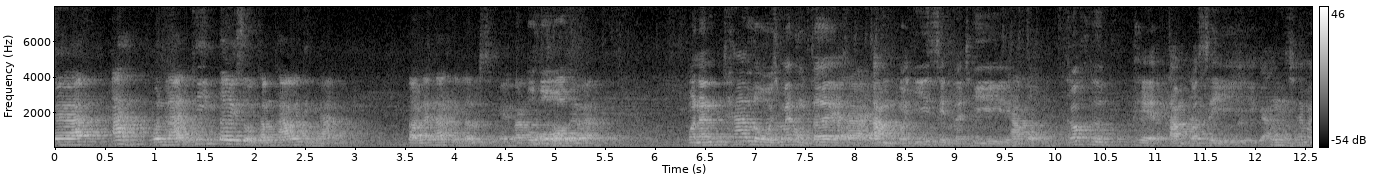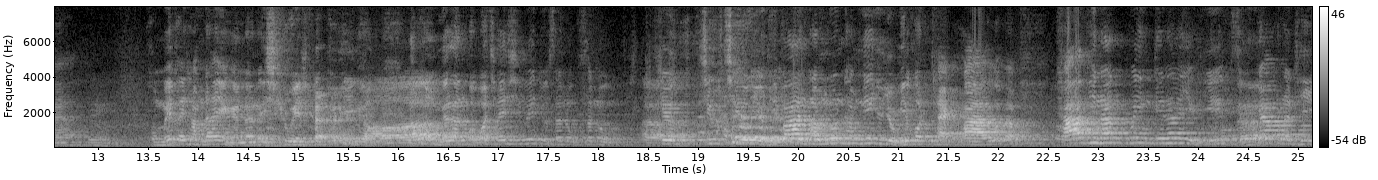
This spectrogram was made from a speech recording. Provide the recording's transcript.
นะฮะอะวันนั้นที่เต้ยส่งคำท้าไปถึงนัดตอนนั้นนัดเห็นแล้วรู้สึกไงบ้างโอ้โหเลยไหม วันนั้นท่าโลใช่ไหมของเต้ยอะใช่ต่ำกว่า 20 นาที ครับผมก็คือเพจต่ำกว่า4อีกอะอืม ใช่ไหม อืม ผมไม่เคยทำได้อย่างนั้นนะในชีวิตอะจริงเหรอแล้วผมกำลังบอกว่าใชิชีวิตอยู่สนุกสนุกเออชิลชิลชิลอยู่ที่บ้านทำนู่นทำนี่อยู่ๆมีคนแท็กมาแล้วก็แบบ ท้าพี่นัทวิ่งให้ได้อย่างนี้ 19 นาที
